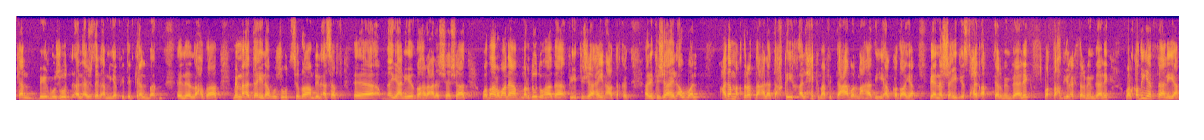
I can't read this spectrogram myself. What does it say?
كان بوجود الأجهزة الأمنية في تلك اللحظات مما أدى إلى وجود صدام للأسف يعني ظهر على الشاشات. وظهر وأنا مردود هذا في اتجاهين أعتقد. الاتجاه الأول عدم مقدرتنا على تحقيق الحكمة في التعامل مع هذه القضايا بأن الشهيد يستحق أكثر من ذلك والتحضير أكثر من ذلك. والقضية الثانية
